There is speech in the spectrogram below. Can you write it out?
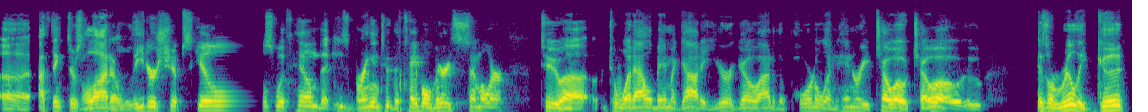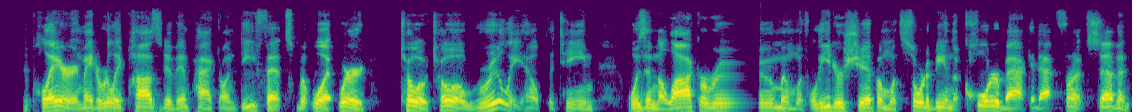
Uh, I think there's a lot of leadership skills with him that he's bringing to the table, very similar to uh, to what Alabama got a year ago out of the portal and Henry To'oTo'o, who is a really good player and made a really positive impact on defense. But what where To'oTo'o really helped the team was in the locker room and with leadership and with sort of being the quarterback of that front seven.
